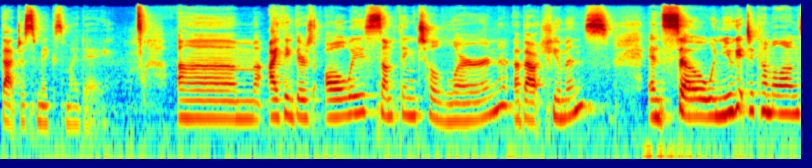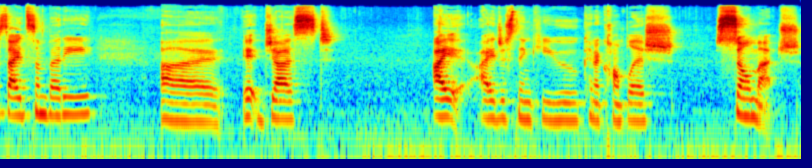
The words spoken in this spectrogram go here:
that just makes my day. Um, I think there's always something to learn about humans. And so when you get to come alongside somebody, uh, it just, I, I just think you can accomplish so much.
